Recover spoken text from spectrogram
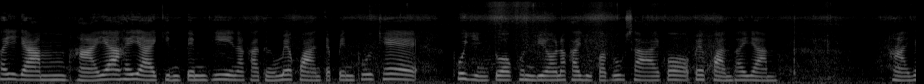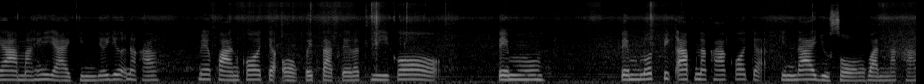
พยายามหาหญ้าให้ยายกินเต็มที่นะคะ ถึงแม่ควานจะเป็นผู้แค่ผู้หญิงตัวคนเดียวนะคะ อยู่กับลูกชายก็แม่ควานพยายาม หาหญ้ามาให้ยายกินเยอะๆนะคะ แม่ควานก็จะออกไปตัดแต่ละทีก็เต็มเต็มรถปิกอัพนะคะ ก็จะกินได้อยู่สองวันนะคะ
